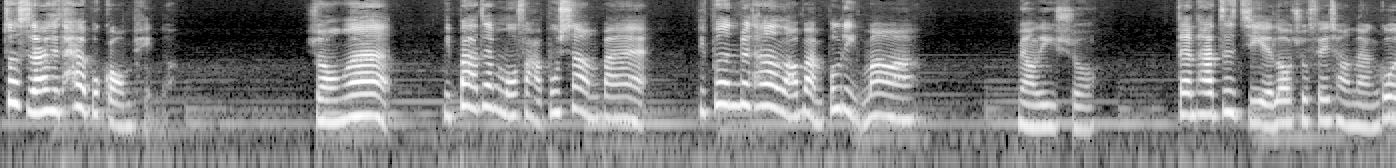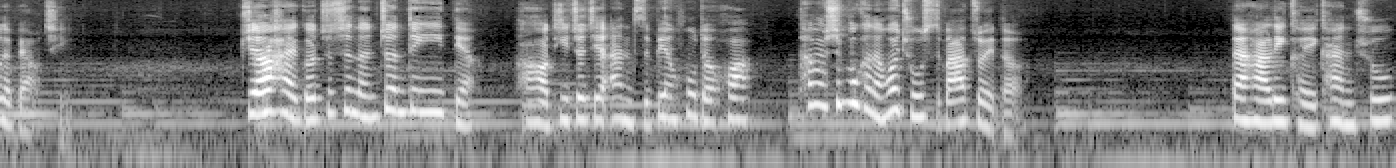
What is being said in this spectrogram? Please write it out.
这实在是太不公平了。”“荣恩，你爸在魔法部上班，哎，你不能对他的老板不礼貌啊。”妙丽说，但他自己也露出非常难过的表情。只要海格这次能镇定一点，好好替这件案子辩护的话，他们是不可能会处死八嘴的。但哈利可以看出，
